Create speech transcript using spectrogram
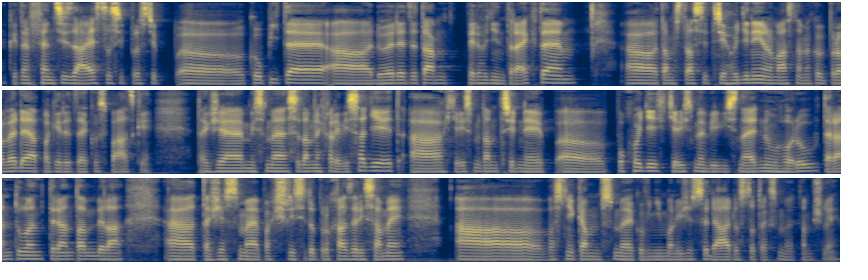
takový ten fancy zájezd, co si prostě uh, koupíte a dojedete tam pět hodin trajektem, uh, tam jste asi tři hodiny, on vás tam jako provede a pak jedete jako zpátky. Takže my jsme se tam nechali vysadit a chtěli jsme tam tři dny uh, pochodit, chtěli jsme vyvízt na jednu horu, Tarantulen, která tam byla, uh, takže jsme pak šli si to procházeli sami a vlastně kam jsme jako vnímali, že se dá dostat, tak jsme tam šli.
